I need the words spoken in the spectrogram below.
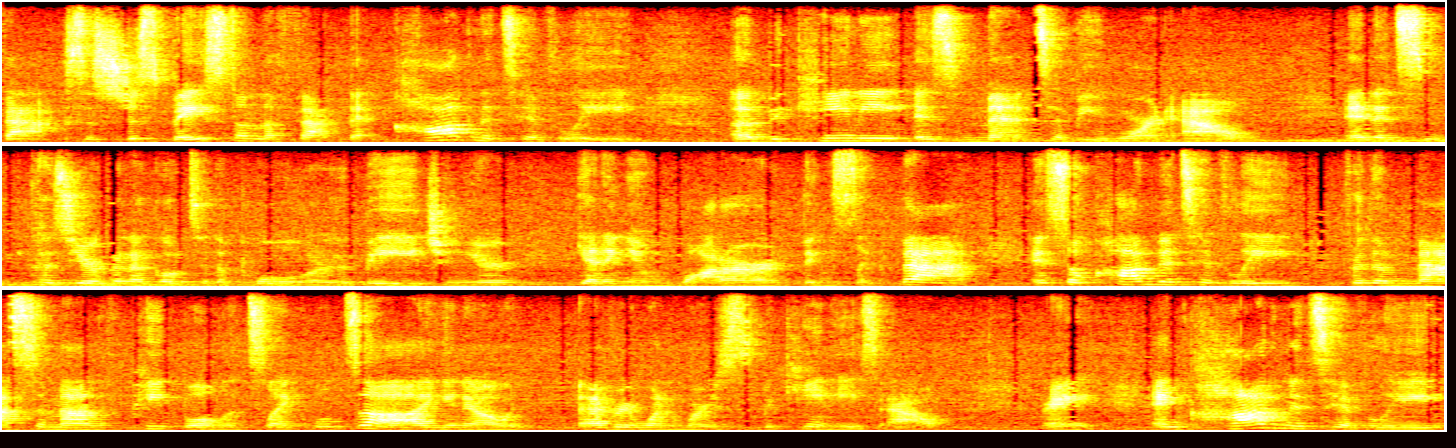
facts. It's just based on the fact that cognitively a bikini is meant to be worn out and it's because you're gonna go to the pool or the beach and you're getting in water and things like that and so cognitively for the mass amount of people it's like well duh you know everyone wears bikinis out right and cognitively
